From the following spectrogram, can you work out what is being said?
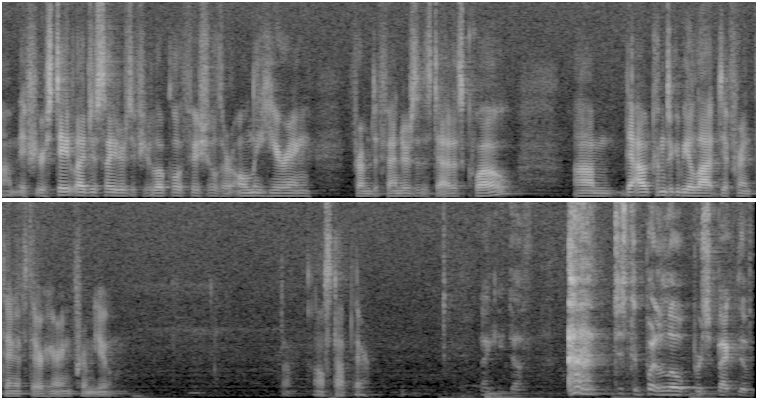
Um, if your state legislators, if your local officials are only hearing from defenders of the status quo, um, the outcomes are going to be a lot different than if they're hearing from you. So I'll stop there. Thank you, Duff. just to put a little perspective,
